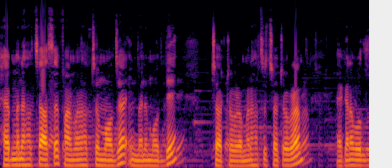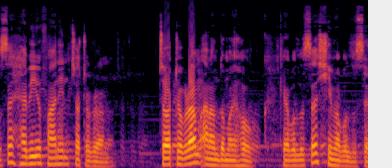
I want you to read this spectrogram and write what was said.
have মানে হচ্ছে আছে ফান মানে হচ্ছে মজা ইন মানে মধ্যে চট্টগ্রাম মানে হচ্ছে চট্টগ্রাম এখানে বলতেছে have you fun in Chattogram Chattogram আনন্দময় হোক, কে বলতেছে? সীমা বলতেছে।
